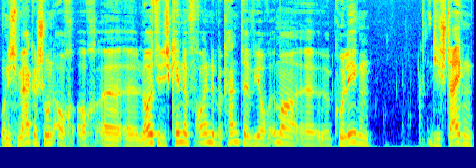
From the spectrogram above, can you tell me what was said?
Und ich merke schon auch, auch äh, äh Leute, die ich kenne, Freunde, Bekannte, wie auch immer, äh, Kollegen, die steigen,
